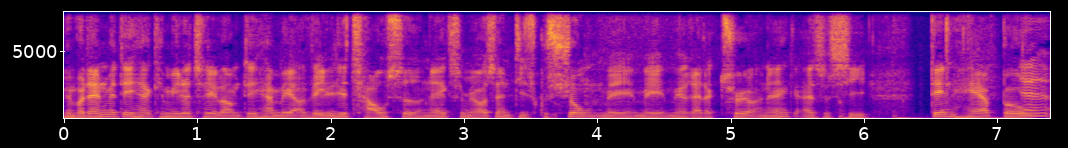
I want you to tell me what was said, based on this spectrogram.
Men hvordan med det her, Camilla taler om det her med at vælge tavsheden, ikke? som jo også er en diskussion med, med, med redaktørerne, ikke? altså at sige, den her bog, ja.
